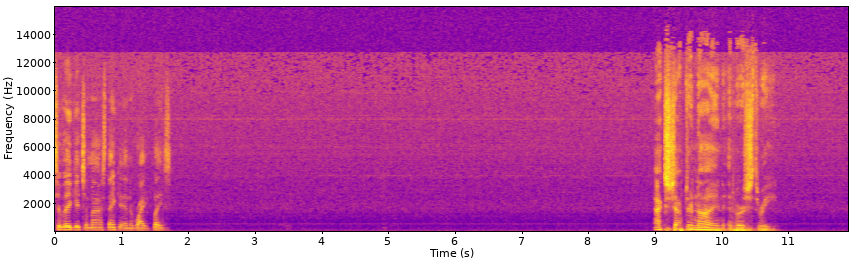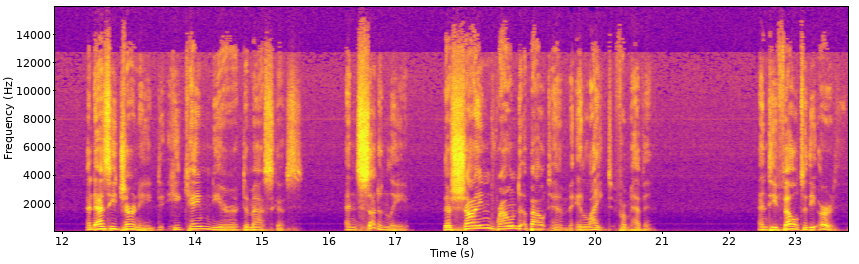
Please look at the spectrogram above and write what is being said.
to really get your minds thinking in the right place. Acts chapter 9 at verse 3. And as he journeyed, he came near Damascus, and suddenly there shined round about him a light from heaven. And he fell to the earth,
